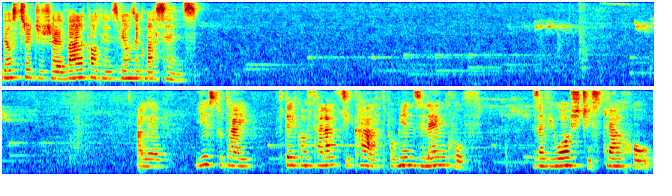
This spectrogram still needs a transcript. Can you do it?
dostrzec, że walka o ten związek ma sens. Ale jest tutaj w tej konstelacji kart pomiędzy lęków, zawiłości, strachu,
